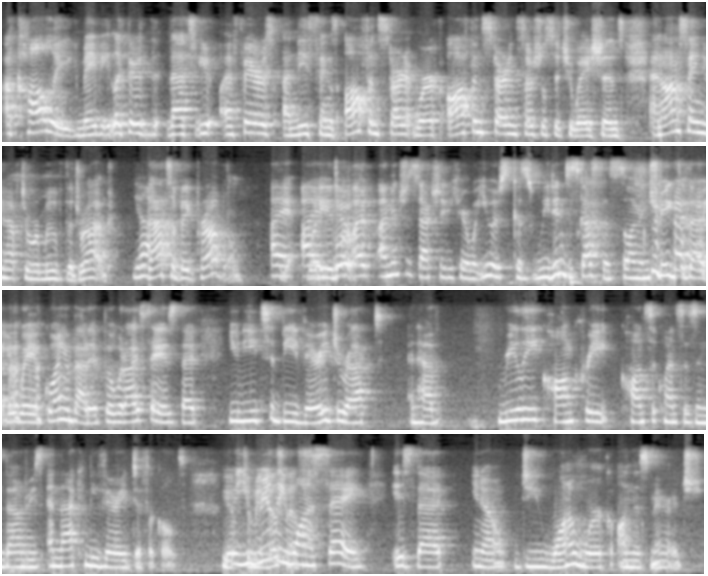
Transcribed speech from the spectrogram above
a colleague. Maybe like that's you, affairs and these things often start at work, often start in social situations. And I'm saying you have to remove the drug. Yeah. that's a big problem. I, What I, do you do? well, I, I'm interested actually to hear what you because we didn't discuss this, so I'm intrigued about your way of going about it. But what I say is that you need to be very direct and have really concrete consequences and boundaries, and that can be very difficult. You what you really want to say is that you know, do you want to work on this marriage,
